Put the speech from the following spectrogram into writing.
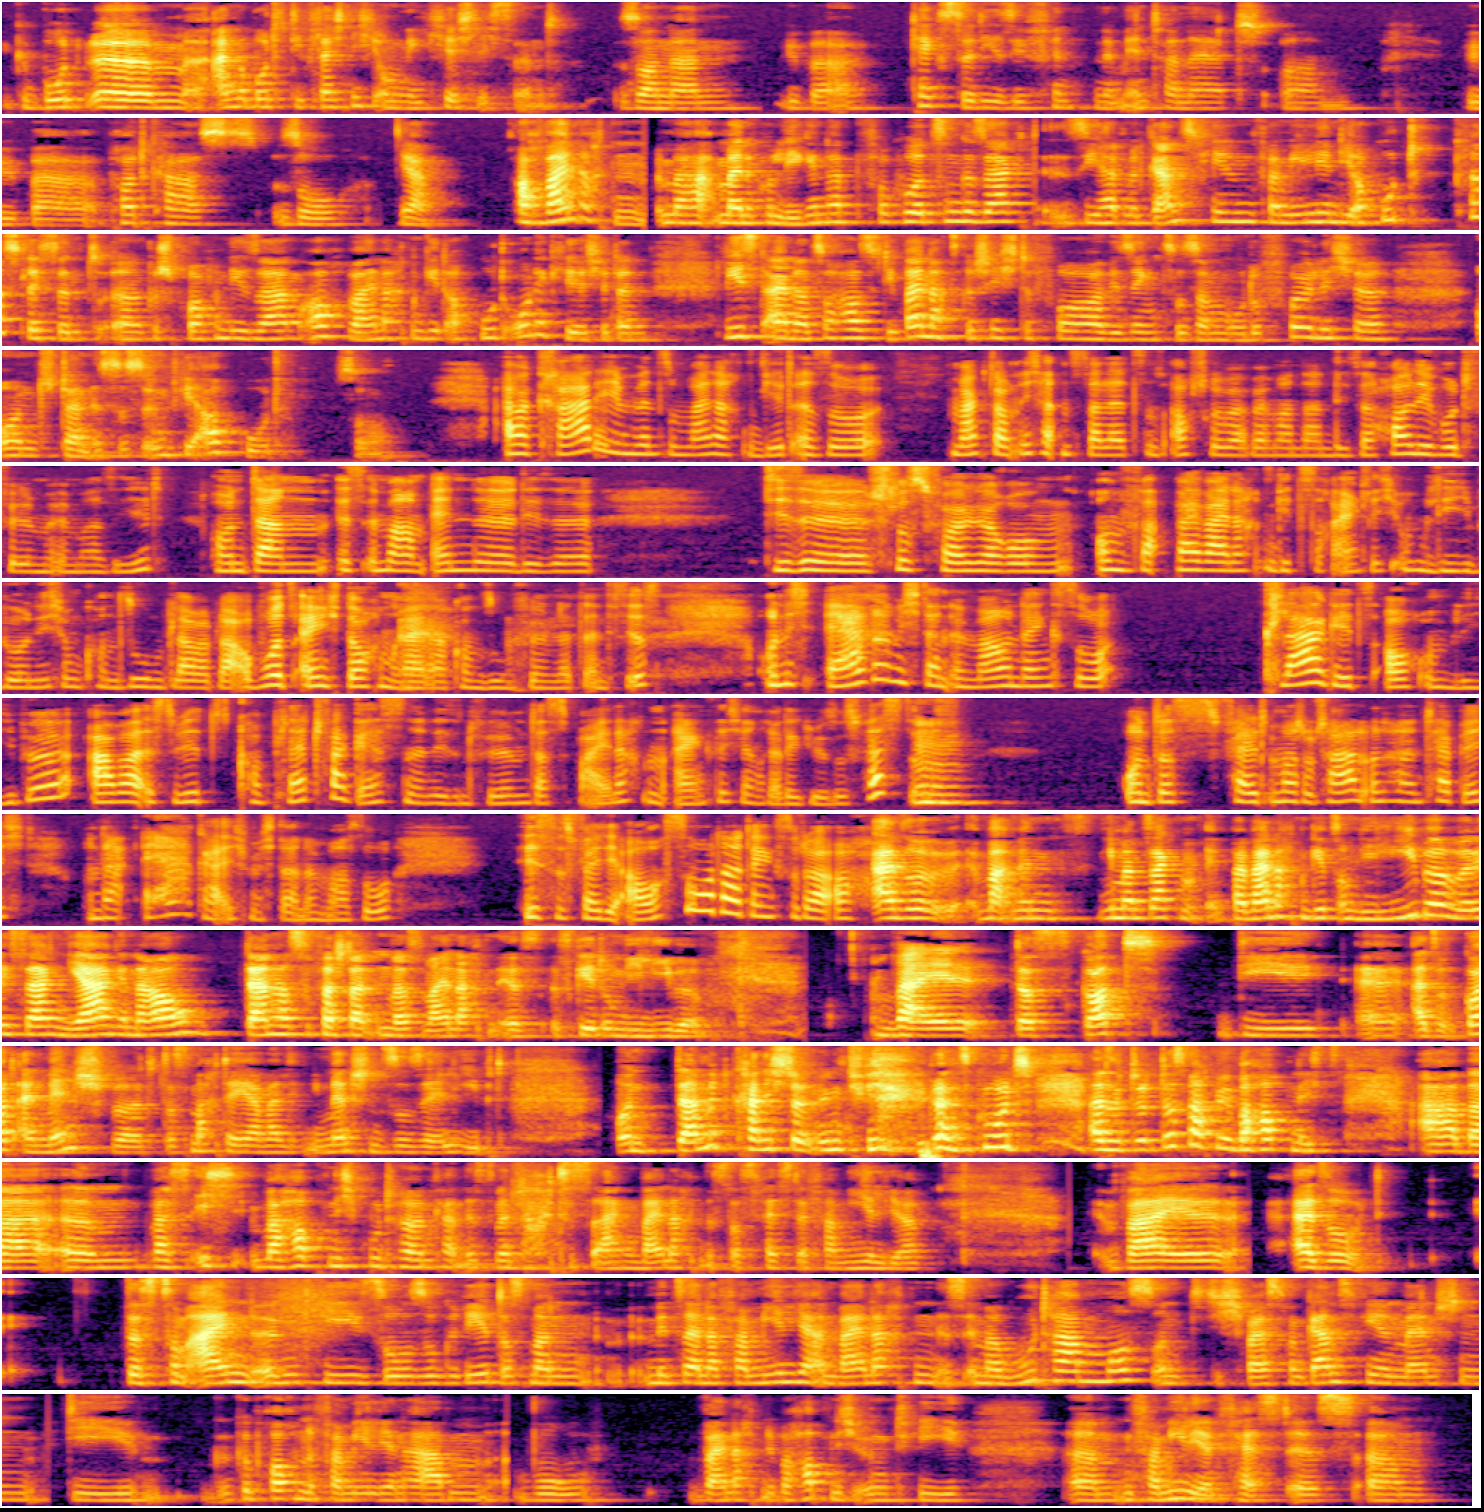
Gebot, ähm, Angebote, die vielleicht nicht unbedingt kirchlich sind, sondern über Texte, die sie finden im Internet, ähm, über Podcasts, so, ja, auch Weihnachten. Meine Kollegin hat vor kurzem gesagt, sie hat mit ganz vielen Familien, die auch gut christlich sind, äh, gesprochen, die sagen, auch Weihnachten geht auch gut ohne Kirche. Dann liest einer zu Hause die Weihnachtsgeschichte vor, wir singen zusammen Mode Fröhliche und dann ist es irgendwie auch gut. So. Aber gerade eben, wenn es um Weihnachten geht, also Magda und ich hatten es da letztens auch drüber, wenn man dann diese Hollywood-Filme immer sieht und dann ist immer am Ende diese diese Schlussfolgerung, um, bei Weihnachten geht's doch eigentlich um Liebe und nicht um Konsum, bla bla bla, obwohl es eigentlich doch ein reiner Konsumfilm letztendlich ist. Und ich ärgere mich dann immer und denke so, klar geht's auch um Liebe, aber es wird komplett vergessen in diesem Film, dass Weihnachten eigentlich ein religiöses Fest ist. Mhm. Und das fällt immer total unter den Teppich und da ärgere ich mich dann immer so. Ist es bei dir auch so oder denkst du da auch? Also, wenn jemand sagt, bei Weihnachten geht's um die Liebe, würde ich sagen, ja, genau, dann hast du verstanden, was Weihnachten ist. Es geht um die Liebe weil das Gott die, äh, also Gott ein Mensch wird, das macht er ja, weil er die Menschen so sehr liebt. Und damit kann ich dann irgendwie ganz gut, also das macht mir überhaupt nichts. Aber ähm, was ich überhaupt nicht gut hören kann, ist, wenn Leute sagen, Weihnachten ist das Fest der Familie. Weil, also das zum einen irgendwie so suggeriert, dass man mit seiner Familie an Weihnachten es immer gut haben muss. Und ich weiß von ganz vielen Menschen, die gebrochene Familien haben, wo Weihnachten überhaupt nicht irgendwie ähm, ein Familienfest ist. Ähm,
